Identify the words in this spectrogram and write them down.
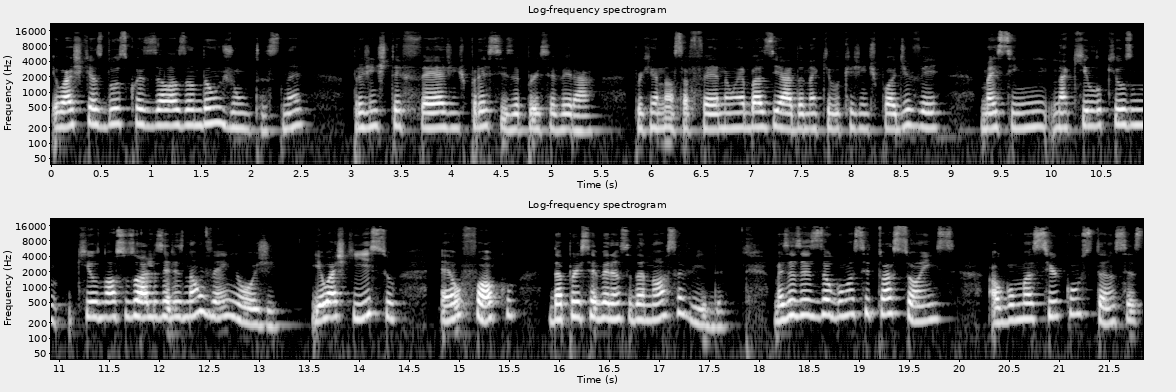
eu acho que as duas coisas elas andam juntas, né? Para a gente ter fé, a gente precisa perseverar, porque a nossa fé não é baseada naquilo que a gente pode ver, mas sim naquilo que os, que os nossos olhos eles não veem hoje. E eu acho que isso é o foco da perseverança da nossa vida. Mas às vezes algumas situações, algumas circunstâncias,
